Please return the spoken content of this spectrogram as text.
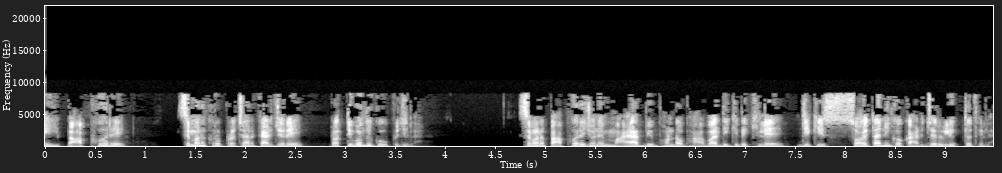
ଏହି ପାଫରେ ସେମାନଙ୍କର ପ୍ରଚାର କାର୍ଯ୍ୟରେ ପ୍ରତିବନ୍ଧକ ଉପୁଜିଲା। ସେମାନେ ପାଫରେ ଜଣେ ମାୟାବୀ ଭଣ୍ଡ ଭାଓବାଦୀକି ଦେଖିଲେ ଯେ କି ଶୟତାନିକ କାର୍ଯ୍ୟରେ ଲିପ୍ତ ଥିଲା।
